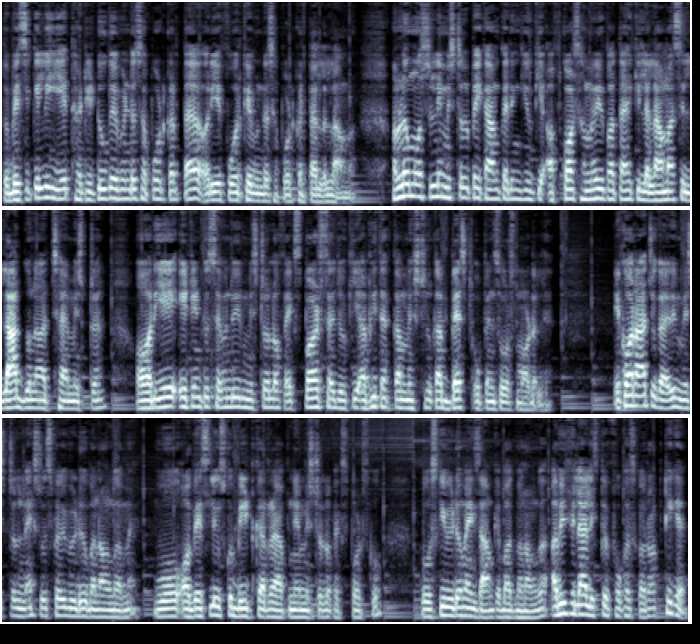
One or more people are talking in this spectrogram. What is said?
तो बेसिकली ये 32 के विंडो सपोर्ट करता है और ये फोर के विंडो सपोर्ट करता है ललामा हम लोग मोस्टली मिस्टल पे काम करेंगे क्योंकि ऑफकोर्स हमें भी पता है कि ललामा से लाख गुना अच्छा है मिस्टल और ये एट इंटू सेवन भी मिस्टल ऑफ़ एक्सपर्ट्स है, जो कि अभी तक का मिस्टल का बेस्ट ओपन सोर्स मॉडल है। एक और आ चुका है अभी मिस्टर नेक्स्ट उस पर भी वीडियो बनाऊँगा मैं। वो ऑब्वियसली उसको बीट कर रहा है अपने मिस्टर ऑफ़ एक्सपोर्ट्स को। तो उसकी वीडियो मैं एग्ज़ाम के बाद बनाऊँगा। अभी फ़िलहाल इस पर फोकस करो आप, ठीक है?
